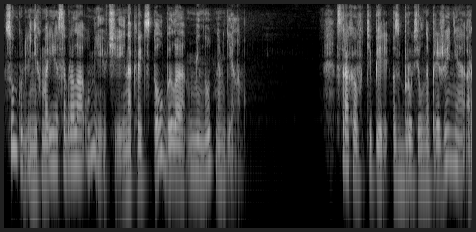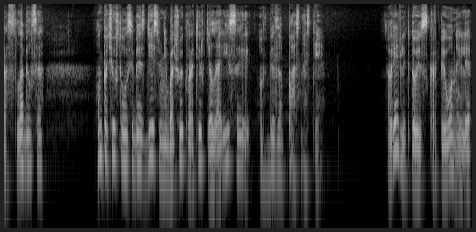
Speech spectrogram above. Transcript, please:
Сумку для них Мария собрала умеючи, и накрыть стол было минутным делом. Страхов теперь сбросил напряжение, расслабился. Он почувствовал себя здесь, в небольшой квартирке Ларисы, в безопасности. Вряд ли кто из Скорпиона или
